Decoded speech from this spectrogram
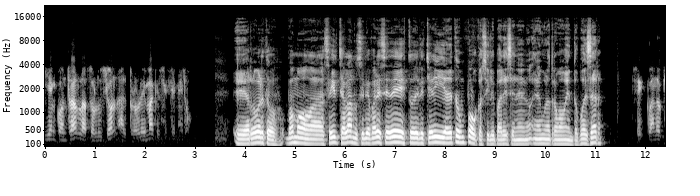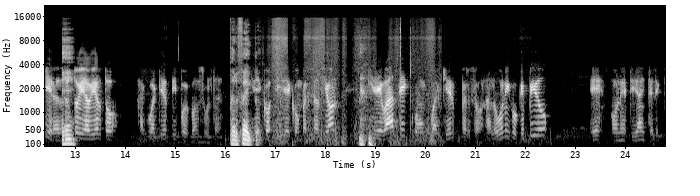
y encontrar la solución al problema que se generó. Eh, Roberto, vamos a seguir charlando, si le parece, de esto, de lechería, de todo un poco, si le parece, en, algún otro momento. ¿Puede ser? Sí, cuando quiera. Yo eh. estoy abierto a cualquier tipo de consulta. Perfecto. Y de, conversación y debate con cualquier persona. Lo único que pido es honestidad intelectual.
